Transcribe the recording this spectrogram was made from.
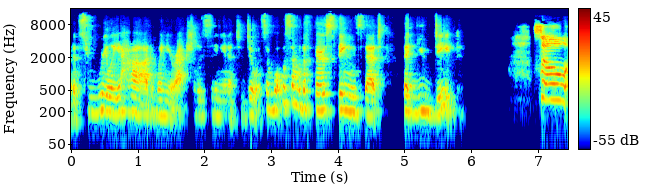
but it's really hard when you're actually sitting in it to do it. So what were some of the first things that that you did? So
